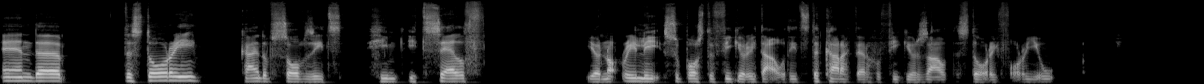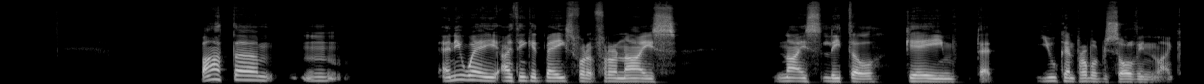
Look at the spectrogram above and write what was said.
And uh, the story kind of solves its, him, itself. You're not really supposed to figure it out, it's the character who figures out the story for you. But um, mm, anyway, I think it makes for, for a nice nice little game that you can probably solve in like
